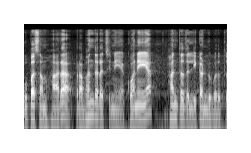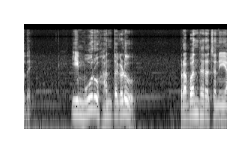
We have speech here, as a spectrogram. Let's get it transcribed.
ಉಪಸಂಹಾರ ಪ್ರಬಂಧ ರಚನೆಯ ಕೊನೆಯ ಹಂತದಲ್ಲಿ ಕಂಡುಬರುತ್ತದೆ. ಈ ಮೂರು ಹಂತಗಳು ಪ್ರಬಂಧ ರಚನೆಯ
